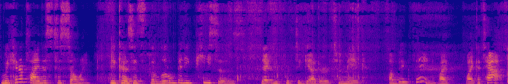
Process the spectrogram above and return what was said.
We can apply this to sewing because it's the little bitty pieces that you put together to make a big thing, like like a top.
